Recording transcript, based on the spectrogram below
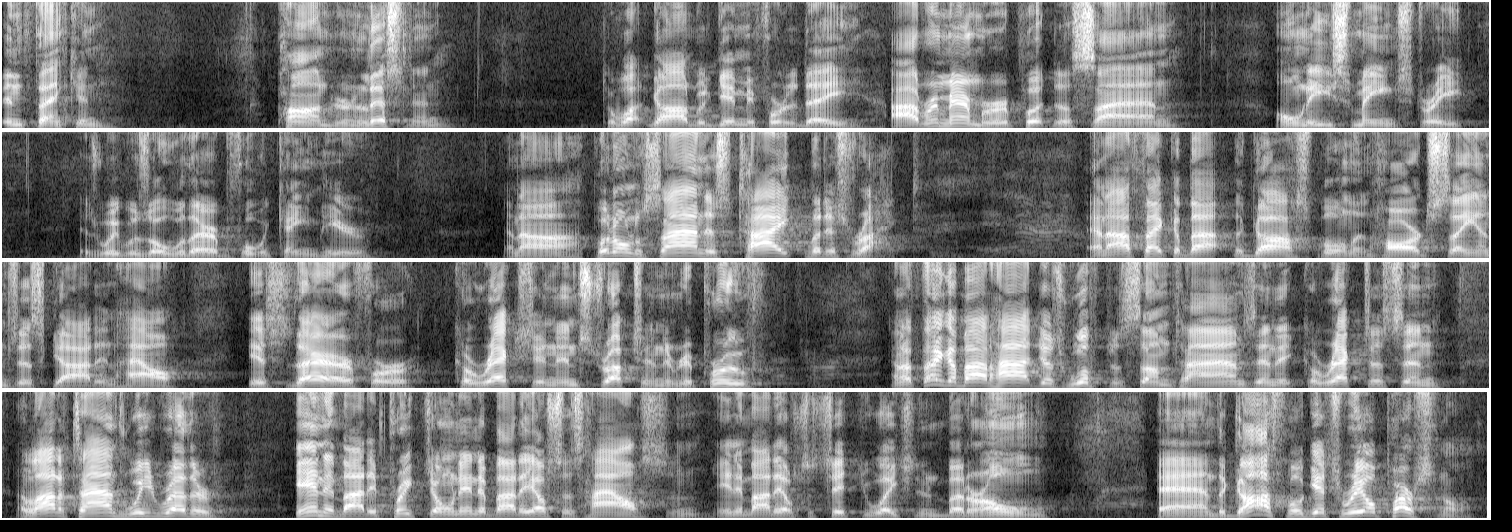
been thinking, pondering, listening to what God would give me for today. I remember putting a sign on East Main Street as we was over there before we came here. And I put on a sign that's tight, but it's right. And I think about the gospel and hard sayings this got and how it's there for correction, instruction, and reproof. And I think about how it just whoops us sometimes and it corrects us and a lot of times we'd rather anybody preach on anybody else's house and anybody else's situation but our own. And the gospel gets real personal.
